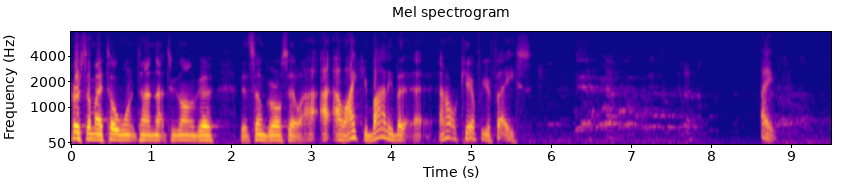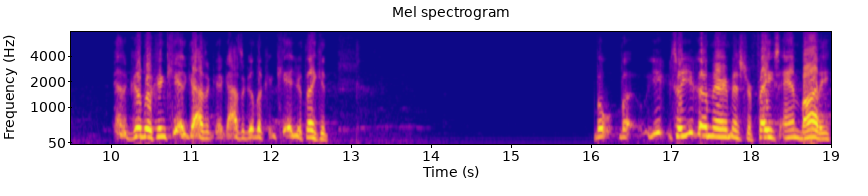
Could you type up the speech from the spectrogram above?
Heard somebody told one time not too long ago that some girl said, well, I, I, like your body, but I, I don't care for your face. hey, he's a good-looking kid. Guy's a, guy's a good-looking kid. You're thinking, But but you, so you go marry Mr. Face and Body,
